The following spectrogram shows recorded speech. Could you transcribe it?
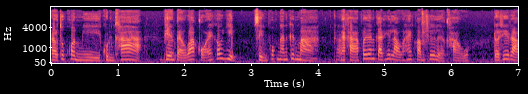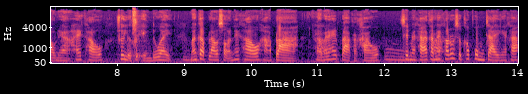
เราทุกคนมีคุณค่า เพียงแต่ว่าขอให้เขาหยิบสิ่งพวกนั้นขึ้นมาค่ะนะคะเพราะฉะนั้นการที่เราให้ความช่วยเหลือเขา โดยที่เราเนี่ยให้เขาช่วยเหลือตัวเองด้วยอืมเหมือนกับเราสอนให้เขาหาปลาค่ะ เราไม่ได้ให้ปลากับเขาอืมใช่ไหมคะทำให้ค่ะเขารู้สึกเขาภูมิใจไงคะ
